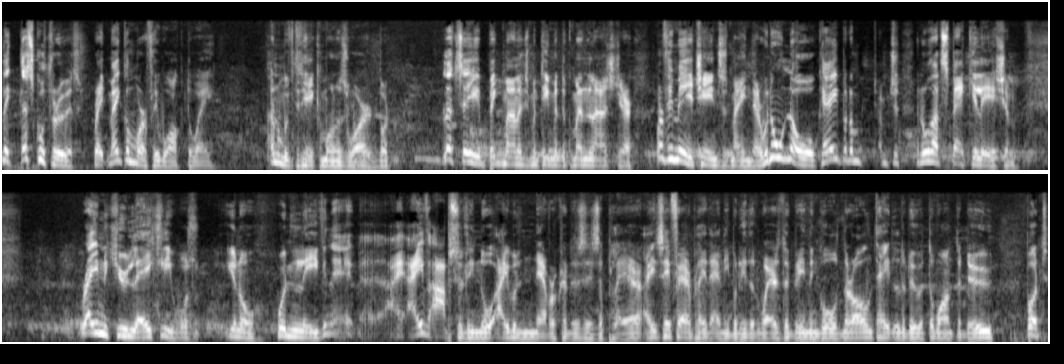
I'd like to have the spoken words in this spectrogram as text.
like, let's go through it. Right, Michael Murphy walked away. I don't know if to take him on his word, but let's say a big management team had to come in last year. Murphy may have changed his mind there. We don't know, okay? But I'm, I'm just, I know that's speculation. Ryan McHugh likely was you know, wouldn't leave. And uh, I, I've absolutely no. I would never criticise a player. I say fair play to anybody that wears the green and gold, and they're all entitled to do what they want to do. But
